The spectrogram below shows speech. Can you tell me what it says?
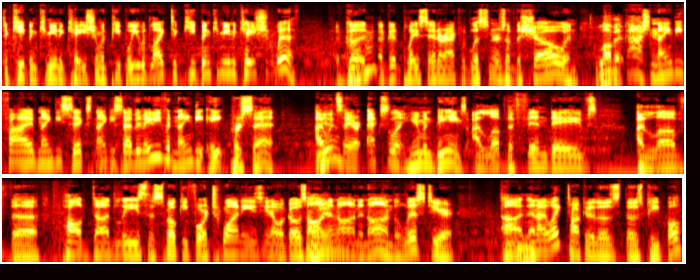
to keep in communication with people you would like to keep in communication with. A good Mm-hmm. a good place to interact with listeners of the show and Love it. gosh 95 96 97 maybe even 98% i Yeah. would say are excellent human beings i love the finn daves i love the paul dudleys the smoky 420s you know it goes on Oh, yeah. and on and on the list here uh, and i like talking to those those people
